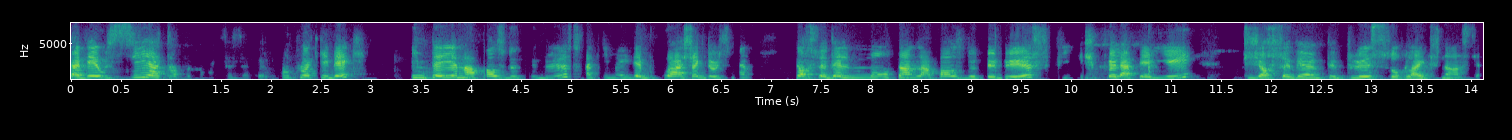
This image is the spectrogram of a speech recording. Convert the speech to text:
J'avais aussi, attends, comment ça s'appelle? Emploi Québec. Ils me payaient ma passe d'autobus. Ils m'aidaient beaucoup à chaque deux semaines. Je recevais le montant de la passe d'autobus, puis je pouvais la payer. Puis je recevais un peu plus sur l'aide financière.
